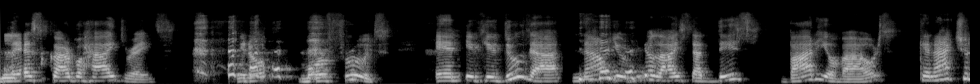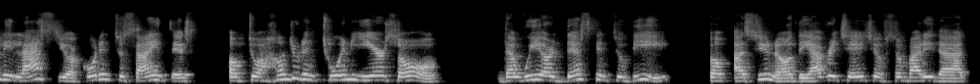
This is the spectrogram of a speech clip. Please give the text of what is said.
less carbohydrates, you know, more fruits. And if you do that, now you realize that this body of ours can actually last you, according to scientists, up to 120 years old that we are destined to be. But as you know, the average age of somebody that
